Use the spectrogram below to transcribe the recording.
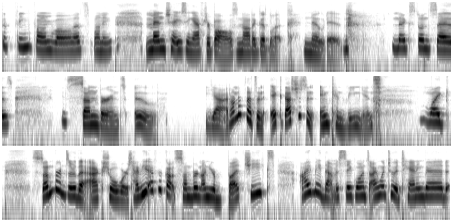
the ping pong ball, that's funny. Men chasing after balls, not a good look. Noted. Next one says sunburns. Ooh. Yeah, I don't know if that's an ick. That's just an inconvenience. like sunburns are the actual worst. Have you ever got sunburn on your butt cheeks? I made that mistake once. I went to a tanning bed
